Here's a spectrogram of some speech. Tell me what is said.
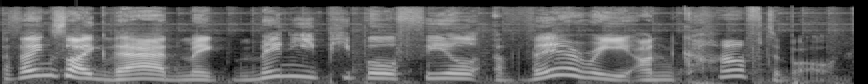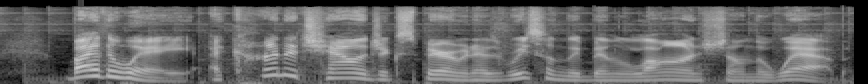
Things like that make many people feel very uncomfortable. By the way, a kind of challenge experiment has recently been launched on the web.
